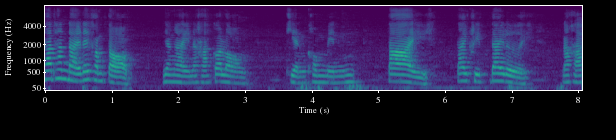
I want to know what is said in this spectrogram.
ถ้าท่านใดได้คำตอบยังไงนะคะ ก็ลองเขียนคอมเมนต์ใต้ใต้คลิปได้เลยนะคะ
